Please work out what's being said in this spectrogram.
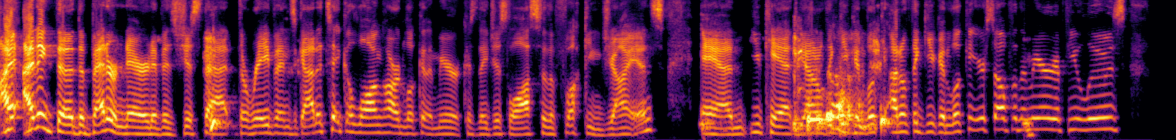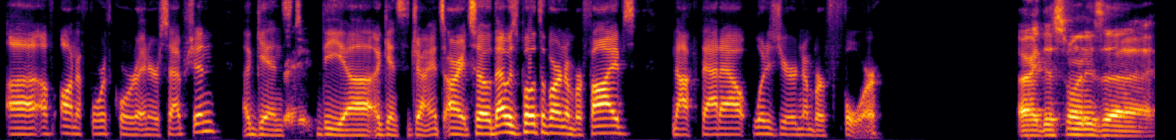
I, I think the the better narrative is just that the Ravens got to take a long hard look in the mirror because they just lost to the fucking Giants, and you can't. I don't think you can look. I don't think you can look at yourself in the mirror if you lose uh, on a fourth quarter interception against right. the uh, against the Giants. All right, so that was both of our number fives. Knock that out. What is your number four? All right, this one is uh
